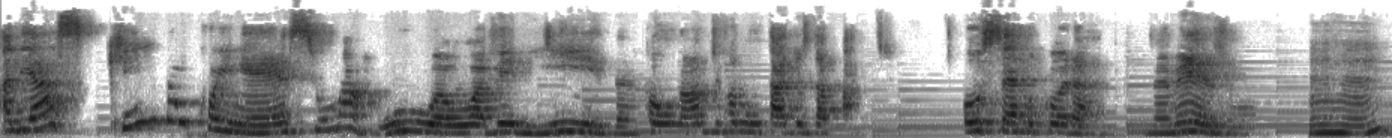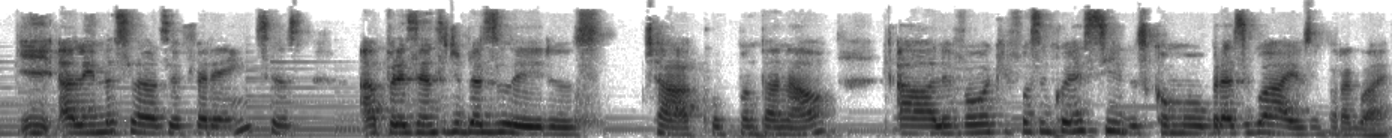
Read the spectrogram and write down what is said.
Aliás, quem não conhece uma rua ou avenida com o nome de Voluntários da Pátria? Ou Cerro Corado, não é mesmo? Uhum. E além dessas referências, a presença de brasileiros Chaco, Pantanal, ah, levou a que fossem conhecidos como brasiguaios no Paraguai.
